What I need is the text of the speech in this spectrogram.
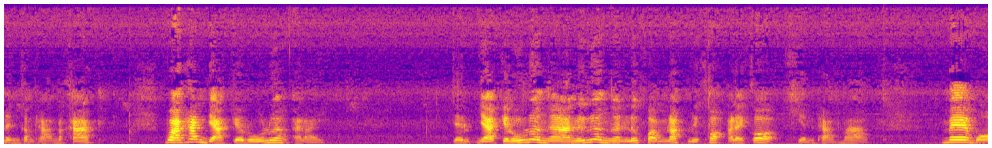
หนึ่งคำถามนะคะ ว่าท่านอยากจะรู้เรื่องอะไร จะอยากจะรู้เรื่องงานหรือเรื่องเงินหรือความรักหรือข้ออะไรก็เขียนถามมา แม่หมอ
